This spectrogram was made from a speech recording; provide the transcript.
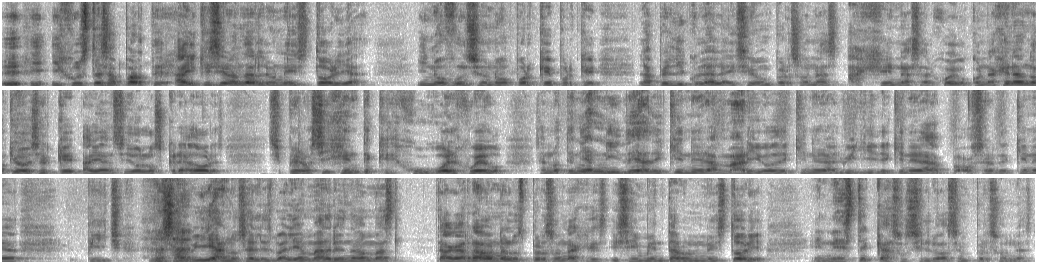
Y, y- y justo esa parte, ahí quisieron darle una historia y no funcionó. ¿Por qué? Porque la película la hicieron personas ajenas al juego. Con ajenas no quiero decir que hayan sido los creadores, pero sí gente que jugó el juego. O sea, no tenían ni idea de quién era Mario, de quién era Luigi, de quién era Bowser, de quién era Peach. No sabían, o sea, les valía madres, nada más agarraron a los personajes y se inventaron una historia. En este caso sí lo hacen personas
